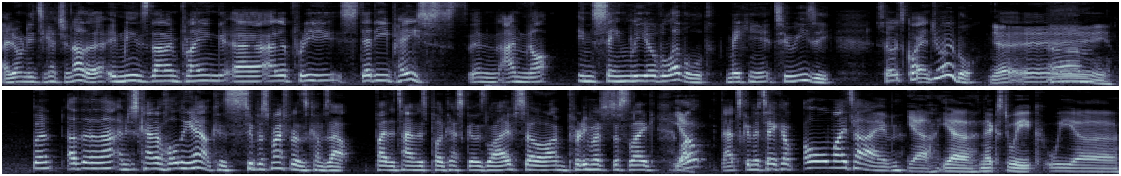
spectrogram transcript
I don't need to catch another. It means that I'm playing uh, at a pretty steady pace, and I'm not insanely overleveled, making it too easy. So it's quite enjoyable. Yay! But other than that, I'm just kind of holding out because Super Smash Bros. comes out by the time this podcast goes live. So I'm pretty much just like, Yeah. well, that's going to take up all my time. yeah, yeah. Next week we uh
